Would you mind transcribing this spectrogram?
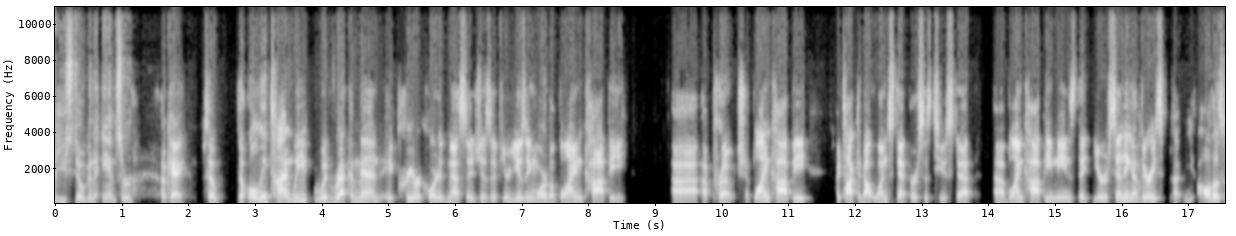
you still going to answer? Okay, so the only time we would recommend a pre-recorded message is if you're using more of a blind copy uh, approach. A blind copy, I talked about one step versus two step. Uh, blind copy means that you're sending a very uh, all those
